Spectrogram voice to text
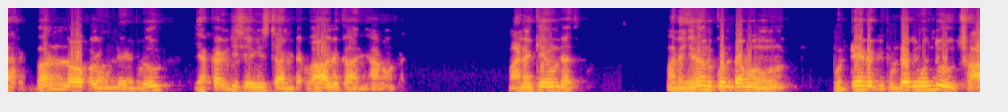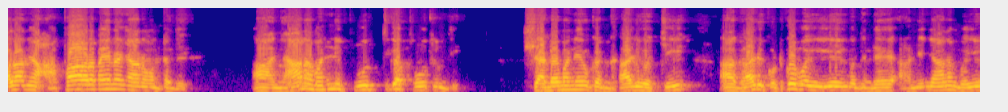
గర్భం లోపల ఉండేటప్పుడు ఎక్కడి నుంచి సేవిస్తారంటే వాళ్ళకి ఆ జ్ఞానం ఉండదు మనకే ఉండదు. మనం ఏమనుకుంటాము పుట్టేట పుట్టక ముందు చాలా అపారమైన జ్ఞానం ఉంటుంది. ఆ జ్ఞానం అన్ని పూర్తిగా పోతుంది. షడం అనే ఒక గాలి వచ్చి ఆ గాలి కొట్టుకోపోయి ఏమైపోతుంటే అన్ని జ్ఞానం పోయి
